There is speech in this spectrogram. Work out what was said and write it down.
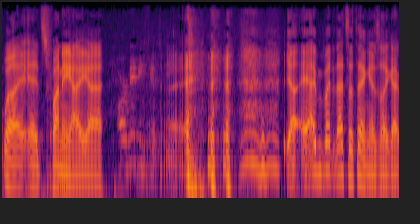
Well, it's funny. I. Uh, Or maybe 50. yeah, I, but that's the thing is like I,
